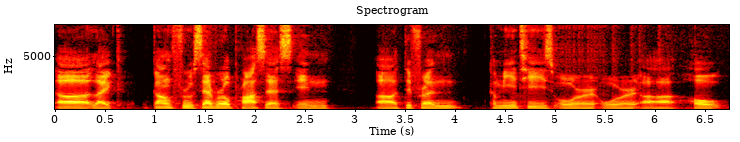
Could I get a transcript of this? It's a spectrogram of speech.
uh, like, gone through several process in uh, different communities or, or uh, whole,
